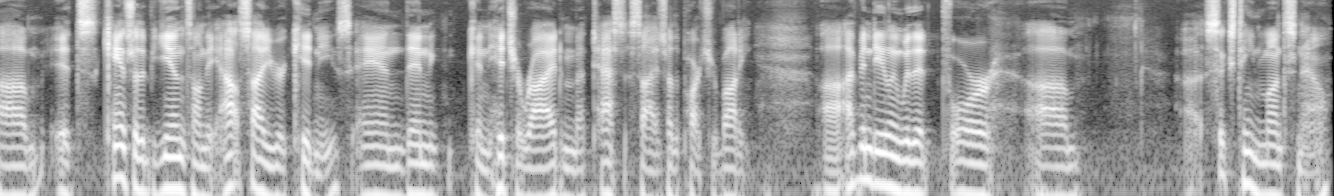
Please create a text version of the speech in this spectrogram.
Um, it's cancer that begins on the outside of your kidneys and then can hitch a ride and metastasize other parts of your body. Uh, I've been dealing with it for um, uh, 16 months now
